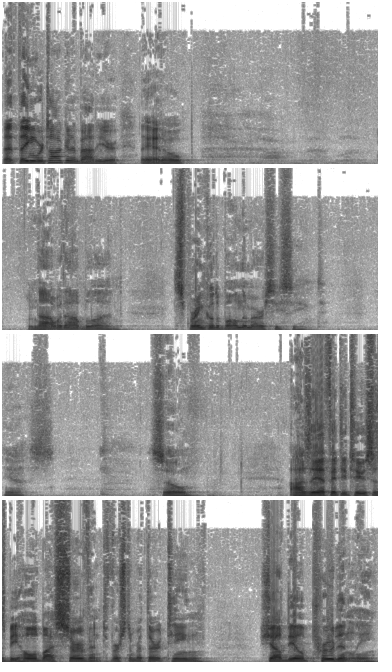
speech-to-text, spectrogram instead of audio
That thing we're talking about here, they had hope. Not without blood. Sprinkled upon the mercy seat. Yes. So, Isaiah 52 says, Behold, my servant, verse number 13, shall deal prudently.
